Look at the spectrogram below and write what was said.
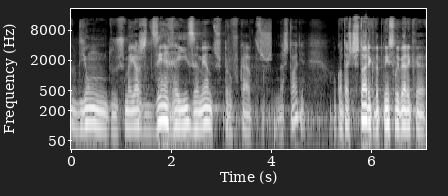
de um dos maiores desenraizamentos provocados na história. O contexto histórico da Península Ibérica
